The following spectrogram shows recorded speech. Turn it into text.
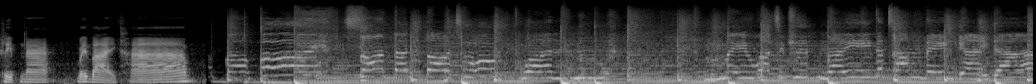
คลิปหน้า บ๊ายบายครับบอกบอยสอนตัดต่อทุกวัน ไม่ว่าจะคลิปไหนก็ทำได้ง่ายดาย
